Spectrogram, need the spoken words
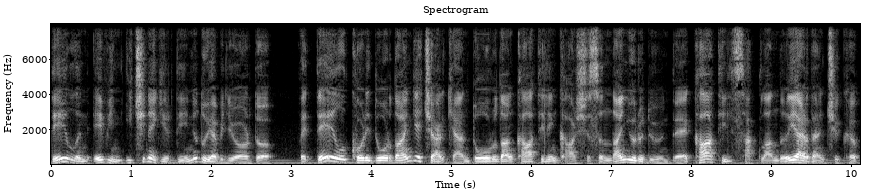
Dale'ın evin içine girdiğini duyabiliyordu ve Dale koridordan geçerken doğrudan katilin karşısından yürüdüğünde katil saklandığı yerden çıkıp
